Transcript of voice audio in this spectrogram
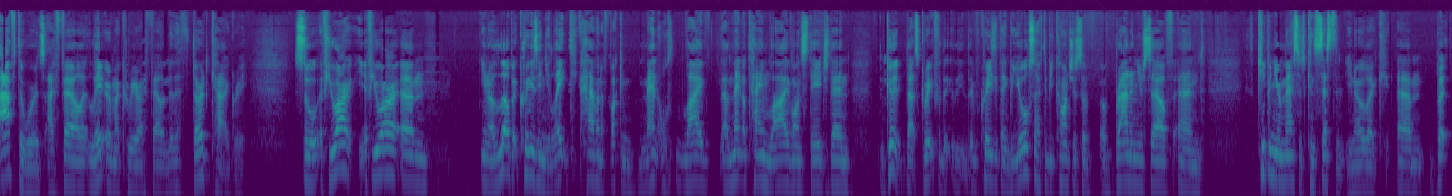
afterwards, I fell later in my career. I fell into the third category. So if you are if you are um, you know, a little bit crazy and you like having a fucking mental live, a mental time live on stage, then good. That's great for the, the, crazy thing. But you also have to be conscious of, of branding yourself and keeping your message consistent, you know, like, um, but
